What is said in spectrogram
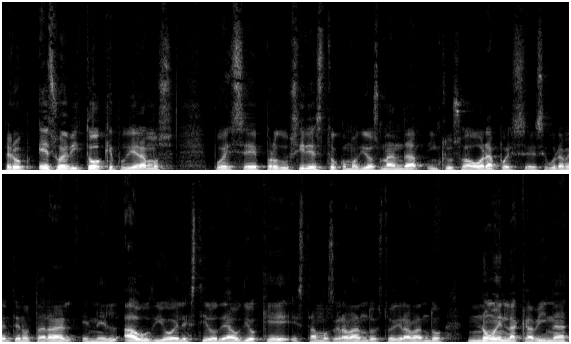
pero eso evitó que pudiéramos pues eh, producir esto como Dios manda, incluso ahora pues eh, seguramente notarán en el audio, el estilo de audio que estamos grabando, estoy grabando no en la cabina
